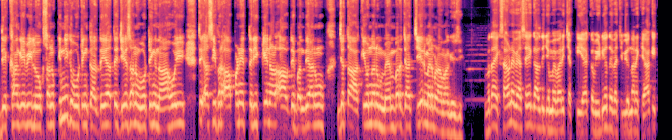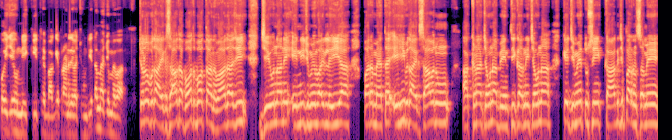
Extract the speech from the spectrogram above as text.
ਦੇਖਾਂਗੇ ਵੀ ਲੋਕ ਸਾਨੂੰ ਕਿੰਨੀ ਕੁ ਵੋਟਿੰਗ ਕਰਦੇ ਆ ਤੇ ਜੇ ਸਾਨੂੰ ਵੋਟਿੰਗ ਨਾ ਹੋਈ ਤੇ ਅਸੀਂ ਫਿਰ ਆਪਣੇ ਤਰੀਕੇ ਨਾਲ ਆਪਦੇ ਬੰਦਿਆਂ ਨੂੰ ਜਿਤਾ ਕੇ ਉਹਨਾਂ ਨੂੰ ਮੈਂਬਰ ਜਾਂ ਚੇਅਰਮੈਨ ਬਣਾਵਾਂਗੇ ਜੀ। ਵਿਧਾਇਕ ਸਾਹਿਬ ਨੇ ਵੈਸੇ ਇਹ ਗੱਲ ਦੀ ਜ਼ਿੰਮੇਵਾਰੀ ਚੱਕੀ ਹੈ। ਇੱਕ ਵੀਡੀਓ ਦੇ ਵਿੱਚ ਵੀ ਉਹਨਾਂ ਨੇ ਕਿਹਾ ਕਿ ਕੋਈ ਜੇ 19 21 ਇੱਥੇ ਬਾਗੇ ਪੁਰਾਣੇ ਦੇ ਵਿੱਚ ਹੁੰਦੀ ਹੈ ਤਾਂ ਮੈਂ ਜ਼ਿੰਮੇਵਾਰ ਚਲੋ ਵਿਧਾਇਕ ਸਾਹਿਬ ਦਾ ਬਹੁਤ ਬਹੁਤ ਧੰਨਵਾਦ ਆ ਜੀ। ਜੇ ਉਹਨਾਂ ਨੇ ਇੰਨੀ ਜ਼ਿੰਮੇਵਾਰੀ ਲਈ ਆ, ਪਰ ਮੈਂ ਤਾਂ ਇਹੀ ਵਿਧਾਇਕ ਸਾਹਿਬ ਨੂੰ ਆਖਣਾ ਚਾਹੁੰਦਾ ਬੇਨਤੀ ਕਰਨੀ ਚਾਹੁੰਦਾ ਕਿ ਜਿਵੇਂ ਤੁਸੀਂ ਕਾਗਜ਼ ਭਰਨ ਸਮੇਂ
